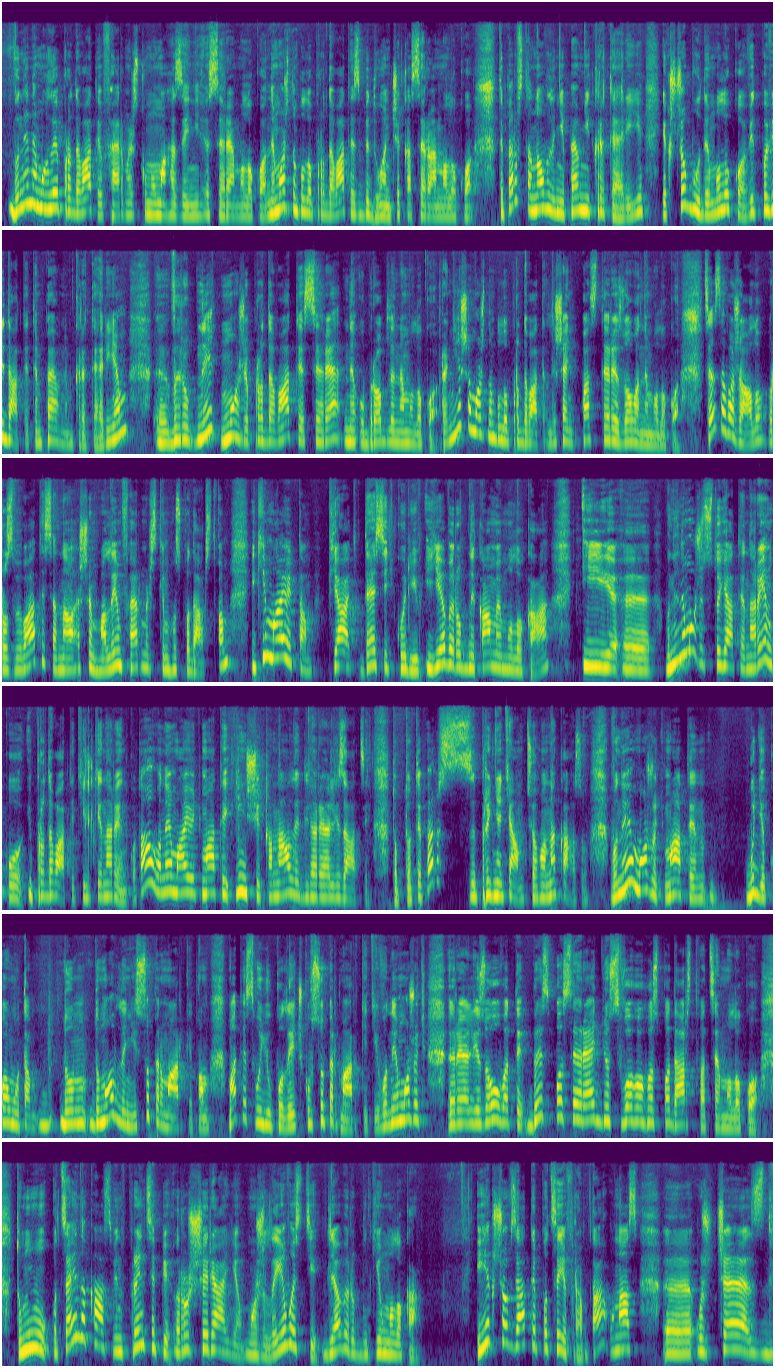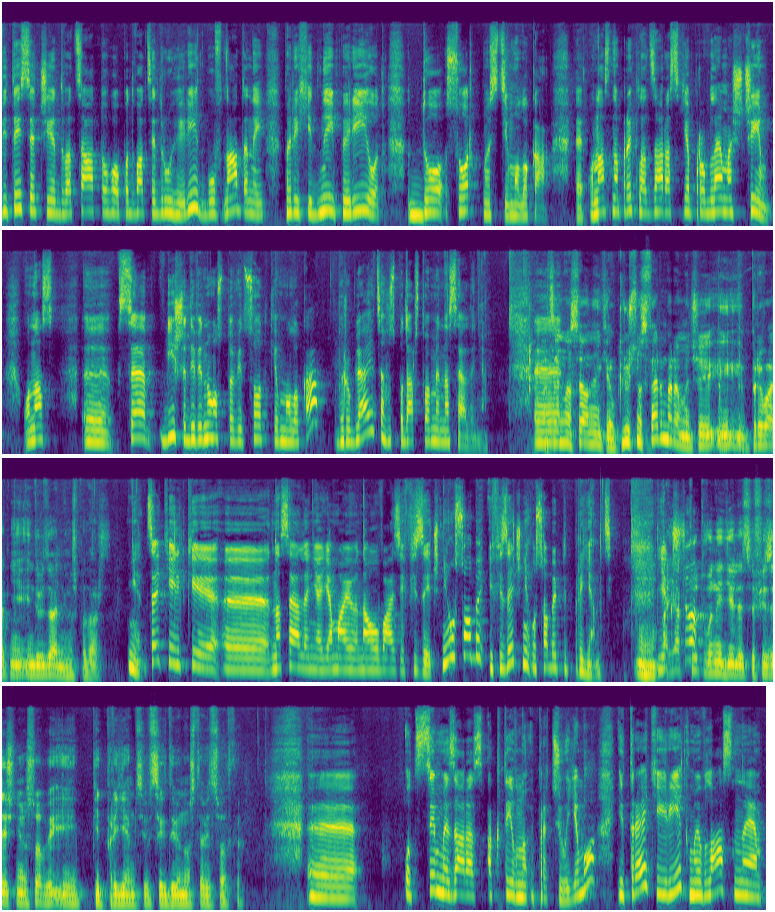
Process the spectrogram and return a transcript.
Вони не могли продавати в фермерському магазині сире молоко, не можна було продавати з бідончика сире молоко. Тепер встановлені певні критерії. Якщо буде молоко відповідати тим певним критеріям, е, виробник може продавати сире необроблене молоко. Раніше можна було продавати лише пастеризоване молоко. Це заважало розвиватися нашим малим фермерським господарствам, які мають там 5-10 корів і є виробниками молока, і е, вони не можуть стояти на ринку і продавати тільки на ринку. Та вони мають мати інші канали для реалізації. Тобто, тепер з прийняттям цього наказу вони можуть мати. Будь-якому там домовленість з супермаркетом, мати свою поличку в супермаркеті. Вони можуть реалізовувати безпосередньо свого господарства це молоко. Тому цей наказ він в принципі розширяє можливості для виробників молока. І якщо взяти по цифрам, та у нас е, уже з 2020 по 2022 рік був наданий перехідний період до сортності молока. Е, у нас, наприклад, зараз є проблема з чим? У нас е, все більше 90% молока виробляється господарствами населення. А це населення яке? Включно з фермерами чи і приватні індивідуальні господарства? Ні, це тільки е, населення. Я маю на увазі фізичні особи і фізичні особи-підприємці. А як тут вони діляться фізичні особи і підприємці в цих 90%? Е, От з цим ми зараз активно і працюємо. І третій рік ми, власне,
